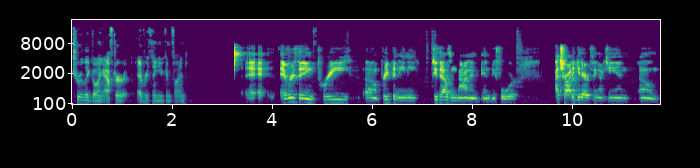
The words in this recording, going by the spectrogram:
truly going after everything you can find? Everything pre um, pre Panini, 2009 and, and, before. I try to get everything I can. Um,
